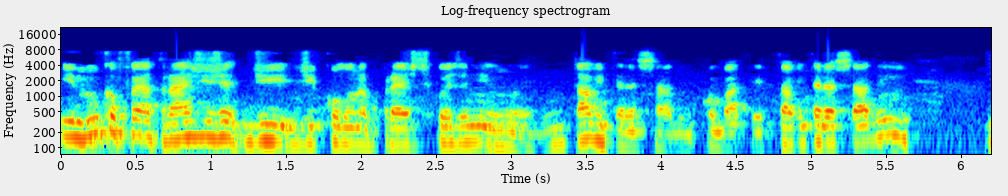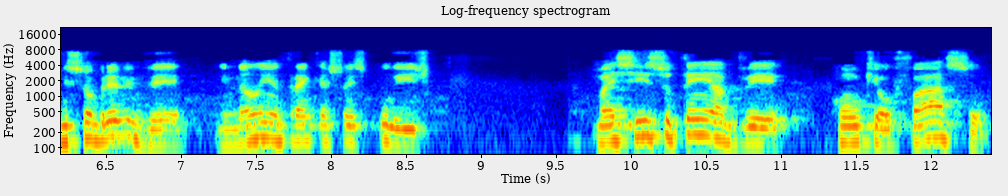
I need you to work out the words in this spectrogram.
e nunca foi atrás de, de, de coluna Prestes, coisa nenhuma. Não estava interessado em combater, estava interessado em, em sobreviver e não em entrar em questões políticas. Mas se isso tem a ver com o que eu faço,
